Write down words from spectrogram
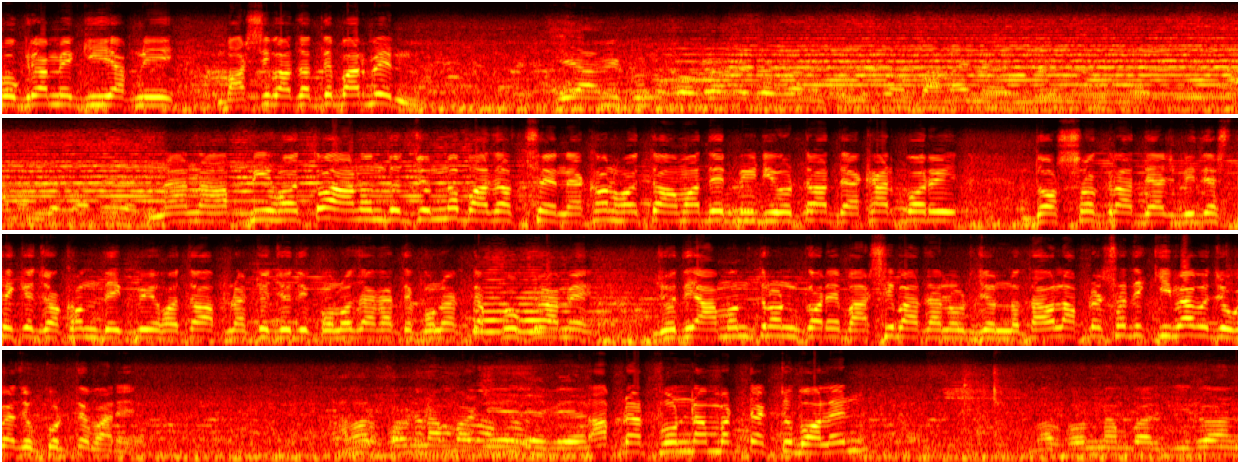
প্রোগ্রামে গিয়ে আপনি বাঁশি বাজাতে পারবেন? আমি কোনো প্রোগ্রামে না বানাই না আপনি হয়তো আনন্দের জন্য বাজাচ্ছেন। এখন হয়তো আমাদের ভিডিওটা দেখার পরে দর্শকরা দেশ বিদেশ থেকে যখন দেখবে হয়তো আপনাকে যদি কোনো জায়গাতে কোনো একটা প্রোগ্রামে যদি আমন্ত্রণ করে বাঁশি বাজানোর জন্য তাহলে আপনার সাথে কীভাবে যোগাযোগ করতে পারে? আমার ফোন নাম্বার নিয়ে যাবেন। আপনার ফোন নাম্বারটা একটু বলেন। আমার phone number zero one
